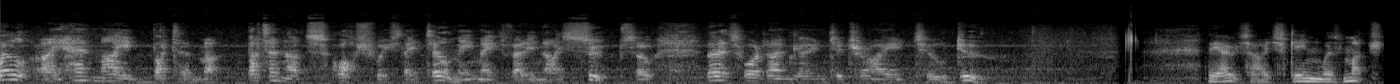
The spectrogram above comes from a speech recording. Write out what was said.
Well, I have my butternut, butternut squash, which they tell me makes very nice soup. So that's what I'm going to try to do. The outside skin was much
